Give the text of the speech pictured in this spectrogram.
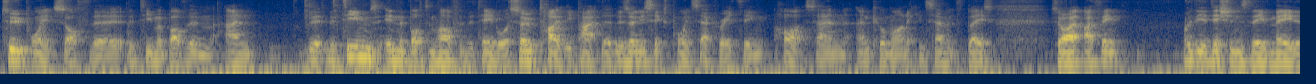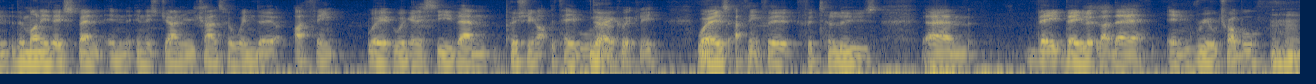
two points off the, the team above them. And the, the teams in the bottom half of the table are so tightly packed that there's only six points separating Hearts and, and Kilmarnock in seventh place. So I, I think with the additions they've made and the money they've spent in, in this January transfer window, I think we're, we're going to see them pushing up the table very Yeah. quickly. Whereas I think for, for Toulouse, um, they they look like they're in real trouble. hmm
